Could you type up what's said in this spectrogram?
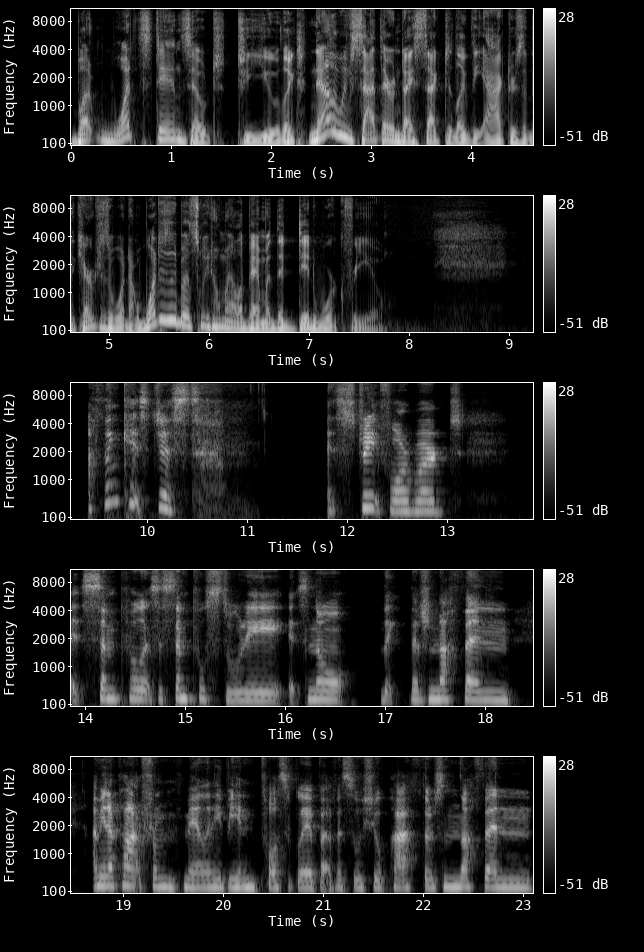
But what stands out to you? Like now that we've sat there and dissected like the actors and the characters and whatnot, what is it about Sweet Home Alabama that did work for you? I think it's just it's straightforward it's simple. It's a simple story. It's not like there's nothing. I mean, apart from Melanie being possibly a bit of a sociopath, there's nothing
